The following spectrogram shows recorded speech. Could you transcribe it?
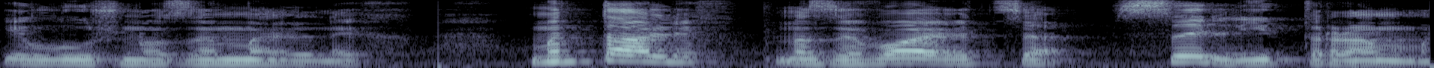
і лужноземельних металів називаються селітрами.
